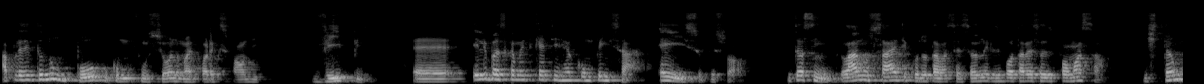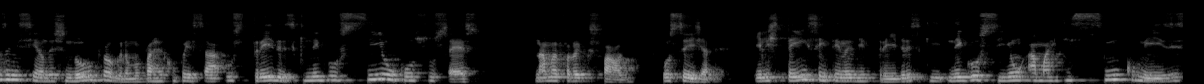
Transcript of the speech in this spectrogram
Apresentando um pouco como funciona o MyForex Found VIP, é, ele basicamente quer te recompensar. É isso, pessoal. Então, assim, lá no site, quando eu estava acessando, eles botaram essa informação. Estamos iniciando esse novo programa para recompensar os traders que negociam com sucesso na MyForex Found. Ou seja, eles têm centenas de traders que negociam há mais de cinco meses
